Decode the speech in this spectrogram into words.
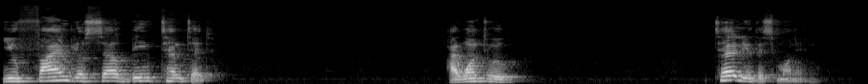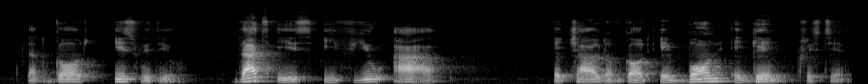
you find yourself being tempted. I want to tell you this morning that God is with you. That is, if you are a child of God, a born again Christian.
